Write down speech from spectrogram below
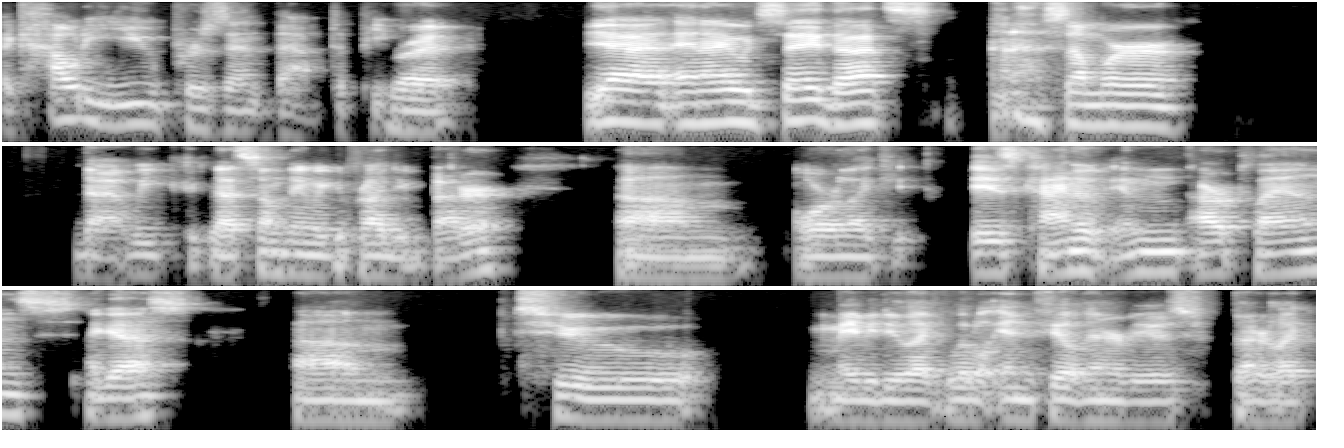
Like how do you present that to people? Right. Yeah and i would say that's somewhere that we that's something we could probably do better um or like is kind of in our plans i guess um to maybe do like little infield interviews that are like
